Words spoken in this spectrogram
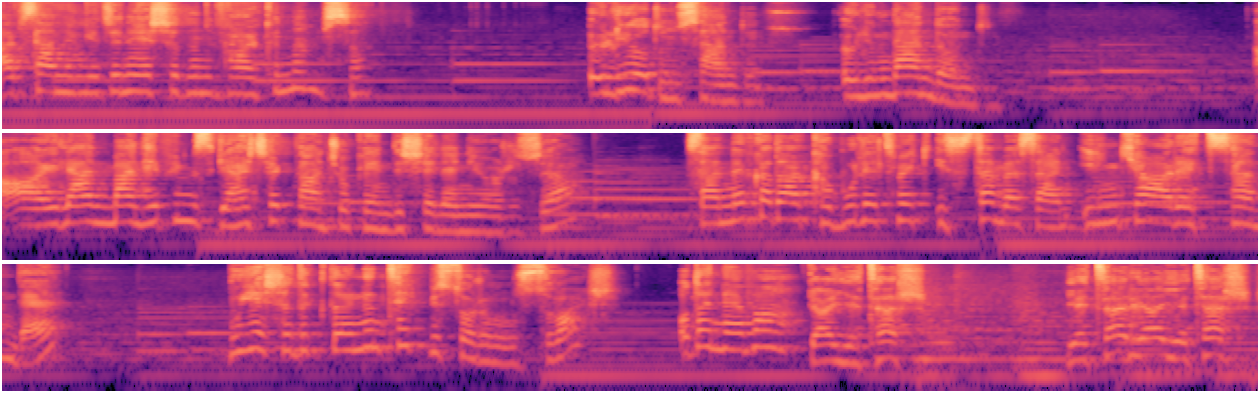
Alp sen dün gece ne yaşadığını farkında mısın? Ölüyordun sen dün. Ölümden döndün. Ailen, ben hepimiz gerçekten çok endişeleniyoruz ya. Sen ne kadar kabul etmek istemesen, inkar etsen de... ...bu yaşadıklarının tek bir sorumlusu var. O da Neva. Ya yeter. Yeter ya, yeter.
